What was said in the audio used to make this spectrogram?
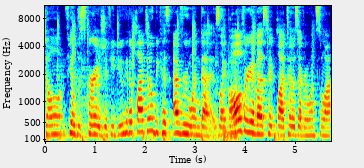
don't feel discouraged if you do hit a plateau because everyone does. Like mm-hmm. all three of us hit plateaus every once in a while.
